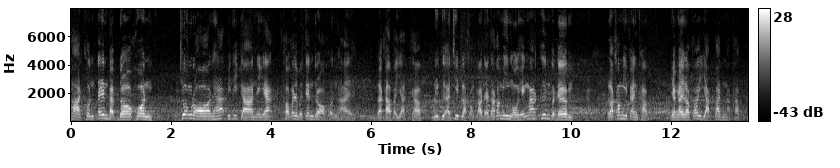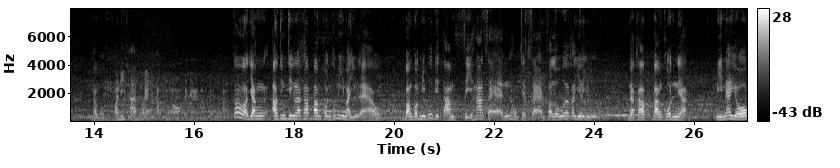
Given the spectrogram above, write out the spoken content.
ขาดคนเต้นแบบดอคน ช่วงรอนะฮะพิธีการอย่างเงี้ยเขาก็จะไปเต้นรอคนให้ ราคาประหยัดครับ นี่คืออาชีพหลักของเขา แต่ถ้าเขามีโง่เฮงมากขึ้นกว่าเดิม แล้วเขามีแฟนคลับ ยังไงเราก็อยากปั้นนะครับ ครับผม ตอนนี้ฐานแฟนคลับน้องๆเป็นยังไงบ้างครับ ก็ยังเอาจริง ๆ แล้วครับ บางคนเขามีมาอยู่แล้ว บางคนมีผู้ติดตาม 4 5 แสน 6 7 แสน follower ก็เยอะอยู่นะครับ บางคนเนี่ยมีแม่ยก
